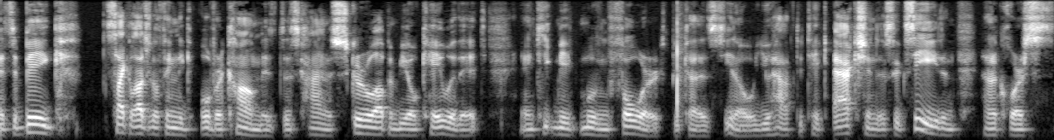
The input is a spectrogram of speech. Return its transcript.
it's a big psychological thing to overcome is just kind of screw up and be okay with it and keep me moving forward because you know you have to take action to succeed and, and of course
